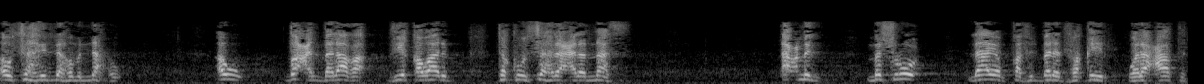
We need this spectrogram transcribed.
أو سهل لهم النحو أو ضع البلاغة في قوالب تكون سهلة على الناس. أعمل مشروع لا يبقى في البلد فقير ولا عاطل.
